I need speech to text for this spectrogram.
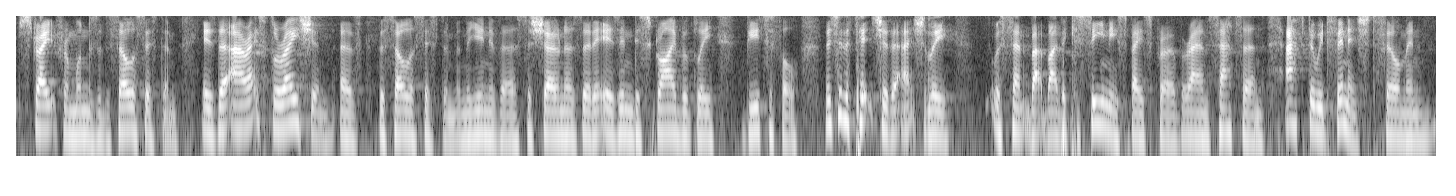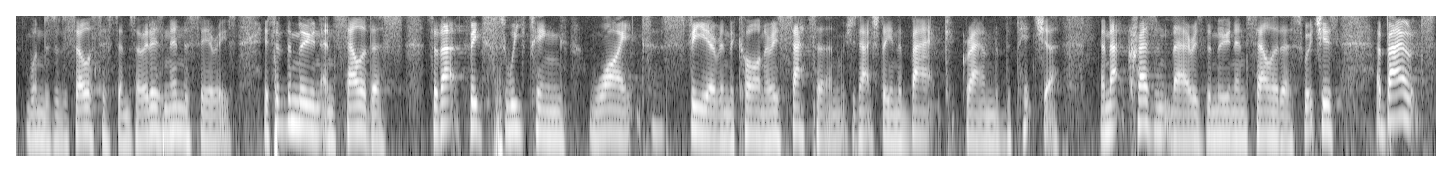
straight from Wonders of the Solar System, is that our exploration of the solar system and the universe has shown us that it is indescribably beautiful. This is a picture that actually was sent back by the Cassini space probe around Saturn after we'd finished filming Wonders of the Solar System, so it isn't in the series. It's of the moon Enceladus. So that big sweeping white sphere in the corner is Saturn, which is actually in the background of the picture. And that crescent there is the moon Enceladus, which is about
